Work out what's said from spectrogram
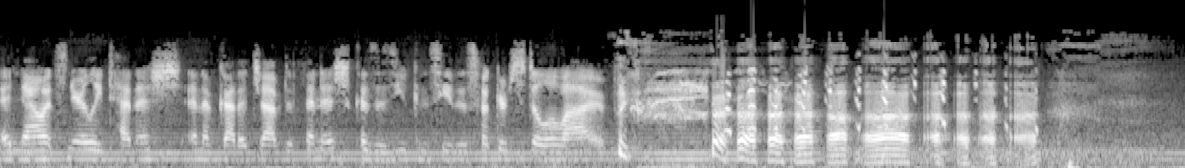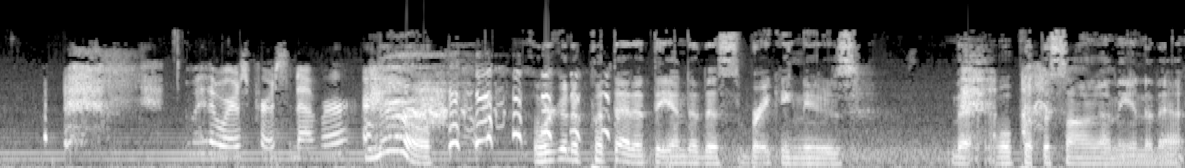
and now it's nearly 10 ish, and I've got a job to finish because, as you can see, this hooker's still alive. Am I the worst person ever? no. We're going to put that at the end of this breaking news. That we'll put the song on the end of that.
